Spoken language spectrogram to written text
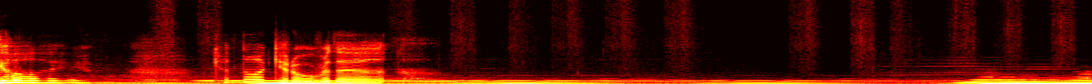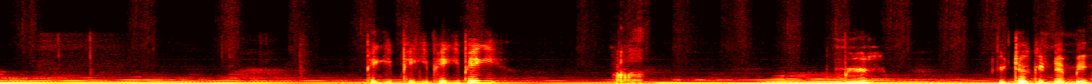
Sky. Cannot get over that. Piggy, piggy, piggy, piggy. Me? You talking to me?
